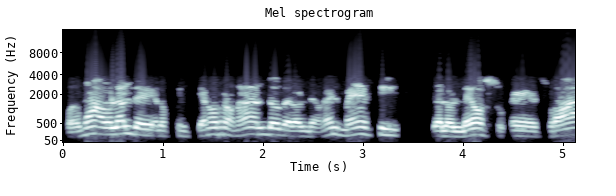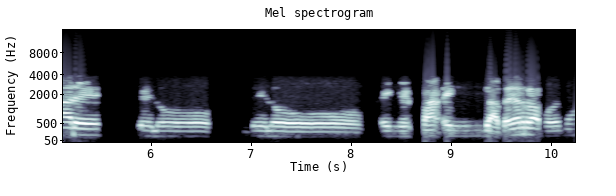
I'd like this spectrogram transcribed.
podemos hablar de los Cristiano Ronaldo, de los Leonel Messi, de los Leo eh, Suárez, de los de los en, en Inglaterra podemos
